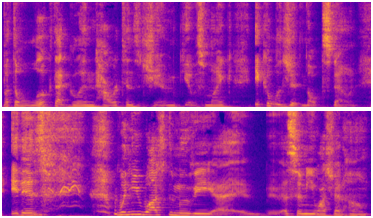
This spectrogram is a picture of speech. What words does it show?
but the look that glenn howerton's Jim gives mike it could legit melt stone it is when you watch the movie uh, assuming you watch it at home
